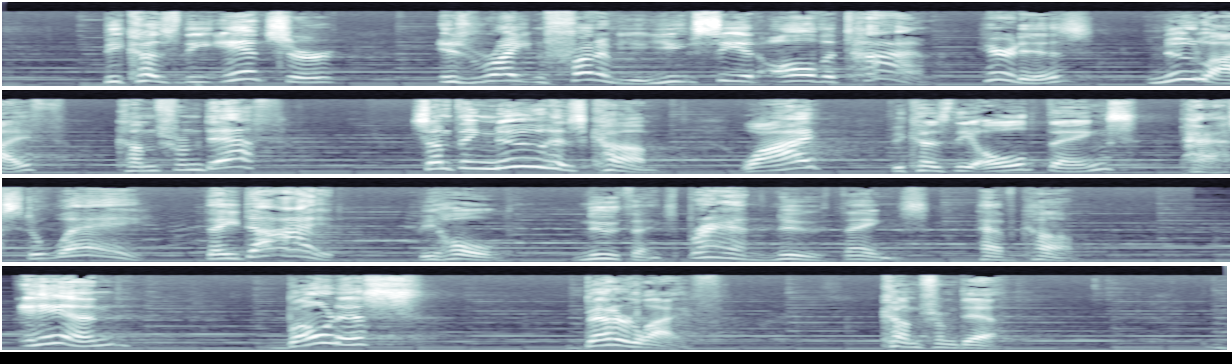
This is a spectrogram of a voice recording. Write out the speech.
because the answer is right in front of you. You see it all the time. Here it is new life comes from death. Something new has come. Why? Because the old things passed away, they died. Behold, new things, brand new things have come. And bonus, better life comes from death.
